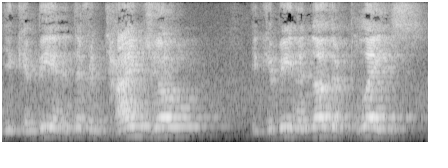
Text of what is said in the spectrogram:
you can be in a different time zone, you can be in another place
